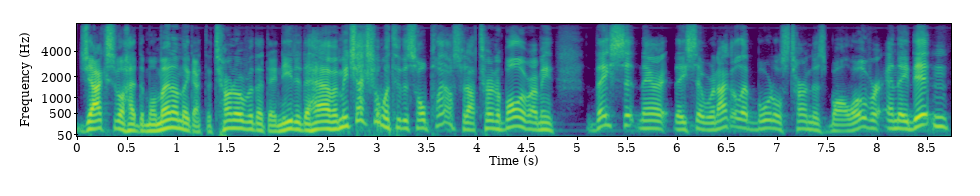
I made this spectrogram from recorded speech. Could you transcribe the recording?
Jacksonville had the momentum, they got the turnover that they needed to have. I mean, Jacksonville went through this whole playoffs without turning the ball over. I mean, they sitting there, they said we're not going to let Bortles turn this ball over, and they didn't.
